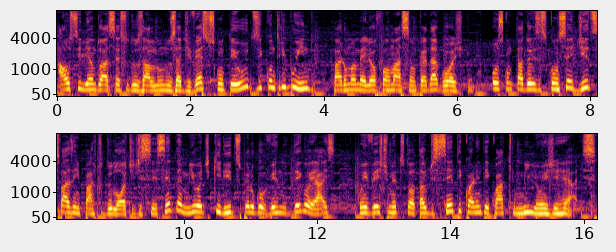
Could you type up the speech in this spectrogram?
auxiliando o acesso dos alunos a diversos conteúdos e contribuindo para uma melhor formação pedagógica. Os computadores concedidos fazem parte do lote de 60 mil adquiridos pelo governo de Goiás, com investimento total de 144 milhões de reais.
